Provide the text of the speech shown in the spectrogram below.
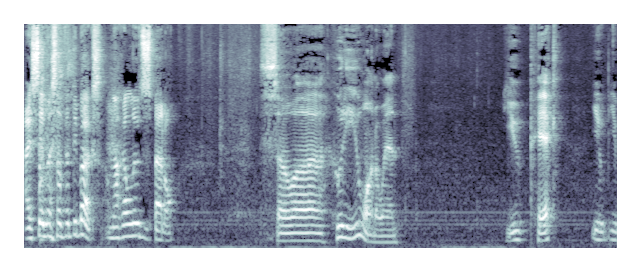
I saved myself fifty bucks. I'm not gonna lose this battle. So, uh, who do you want to win? You pick You you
